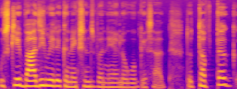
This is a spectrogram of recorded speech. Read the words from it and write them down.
उसके बाद ही मेरे कनेक्शंस बने हैं लोगों के साथ। तो तब तक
